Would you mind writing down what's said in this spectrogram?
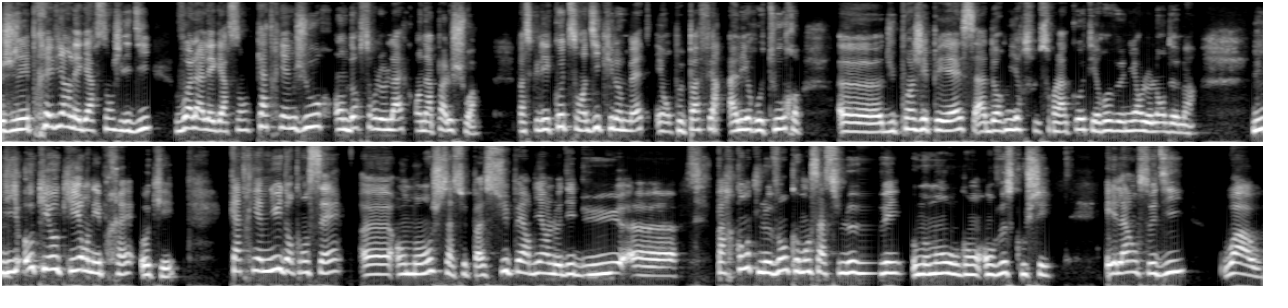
je les préviens les garçons, je les dis, voilà les garçons, quatrième jour, on dort sur le lac, on n'a pas le choix parce que les côtes sont à 10 km et on peut pas faire aller-retour euh, du point GPS à dormir sur, la côte et revenir le lendemain. Il me dit ok ok on est prêt ok. Quatrième nuit donc on sait euh, on mange ça se passe super bien le début. Euh, par contre le vent commence à se lever au moment où on, veut se coucher et là on se dit waouh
